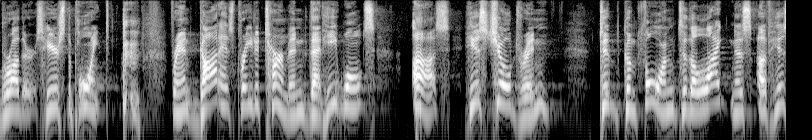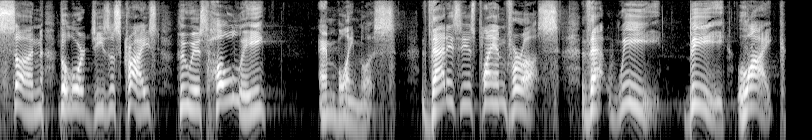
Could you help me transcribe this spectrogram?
brothers. Here's the point, friend God has predetermined that he wants us, his children, to conform to the likeness of his Son, the Lord Jesus Christ, who is holy and blameless. That is his plan for us, that we be like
